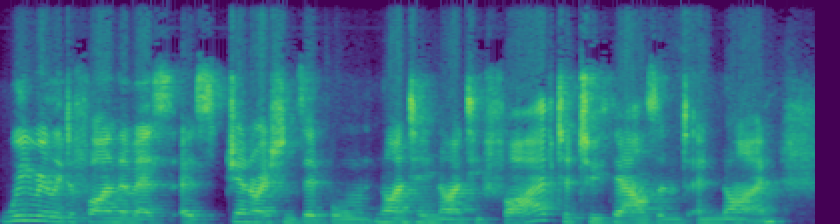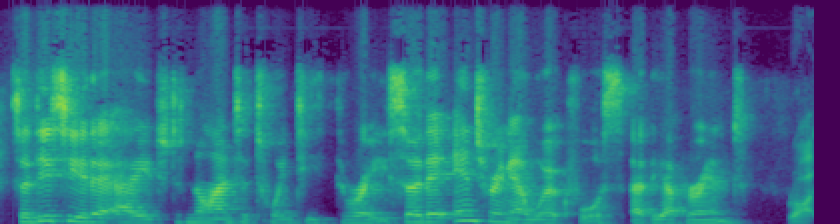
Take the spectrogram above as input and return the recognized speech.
we really define them as as Generation Z born 1995 to 2009. So this year they're aged 9 to 23. So they're entering our workforce at the upper end. Right.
